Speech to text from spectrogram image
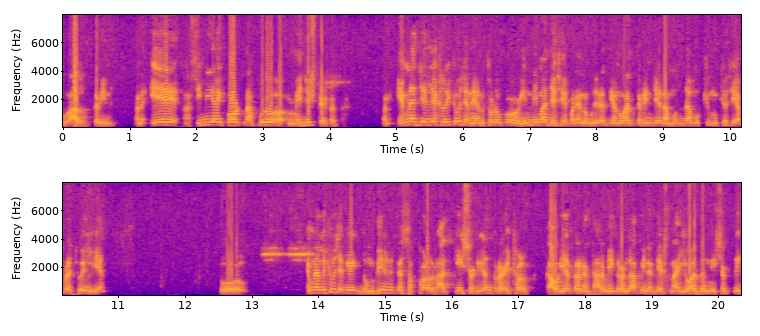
ગ્વાલ કરીને. અને એ સીબીઆઈ કોર્ટના પૂર્વ મેજિસ્ટ્રેટ હતા. અને એમણે જે લેખ લખ્યો છે ને, એનું થોડુંક હિન્દીમાં જે છે, પણ એનું ગુજરાતી અનુવાદ કરીને જે એના મુદ્દા મુખ્ય મુખ્ય છે આપણે જોઈ લઈએ. તો એમણે લખ્યું છે કે ગંભીર રીતે સફળ રાજકીય ષડયંત્ર હેઠળ કાવડ યાત્રાને ધાર્મિક રંગ આપીને દેશના યુવાધનની શક્તિ,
